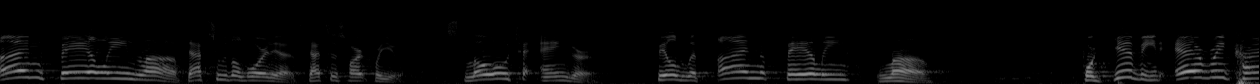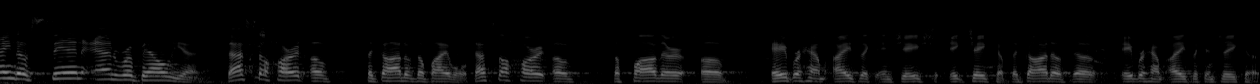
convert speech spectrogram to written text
unfailing love. That's who the Lord is. That's his heart for you. Slow to anger, filled with unfailing love, forgiving every kind of sin and rebellion. That's the heart of the God of the Bible. That's the heart of the Father of Abraham, Isaac, and Jacob, the God of the Abraham, Isaac, and Jacob.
